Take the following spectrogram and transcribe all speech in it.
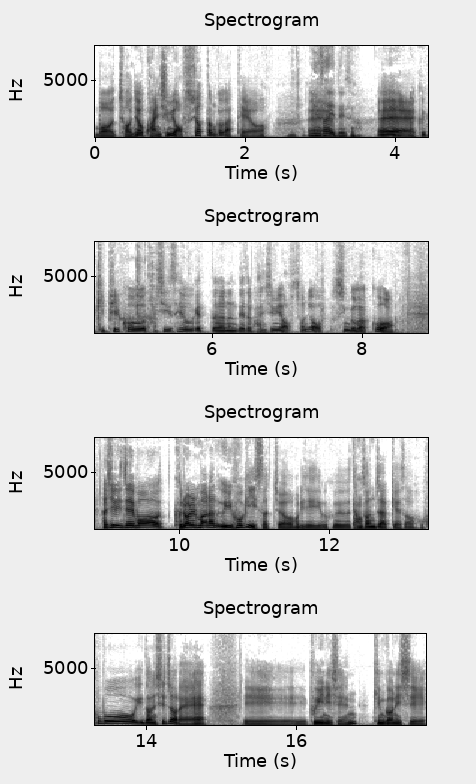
뭐 전혀 관심이 없으셨던 것 같아요. 인사에 예. 대해서. 예, 그 기필코 다시 세우겠다는 데서 관심이 없, 전혀 없으신 것 같고, 사실 이제 뭐, 그럴 만한 의혹이 있었죠. 우리 그 당선자께서 후보이던 시절에 이 부인이신 김건희 씨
